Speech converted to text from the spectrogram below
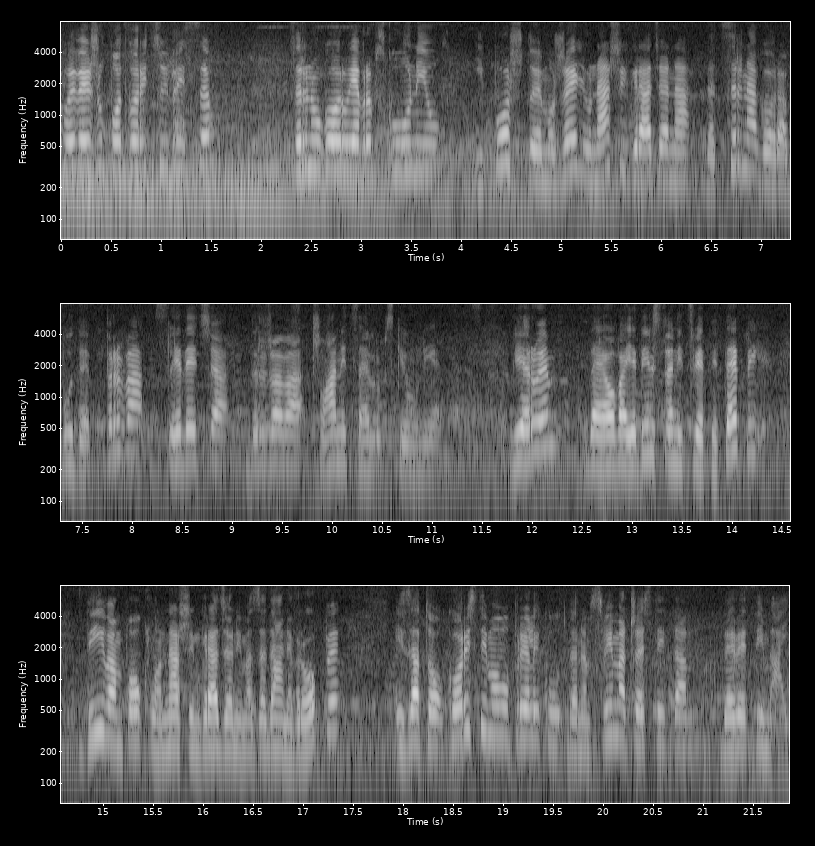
koje vežu Podgoricu i Brisel, Crnu Goru i Evropsku uniju i poštujemo želju naših građana da Crna Gora bude prva sljedeća država članica Evropske unije. Vjerujem da je ovaj jedinstveni cvjetni tepih divan poklon našim građanima za Dan Evrope i zato koristim ovu priliku da nam svima čestitam 9. maj.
